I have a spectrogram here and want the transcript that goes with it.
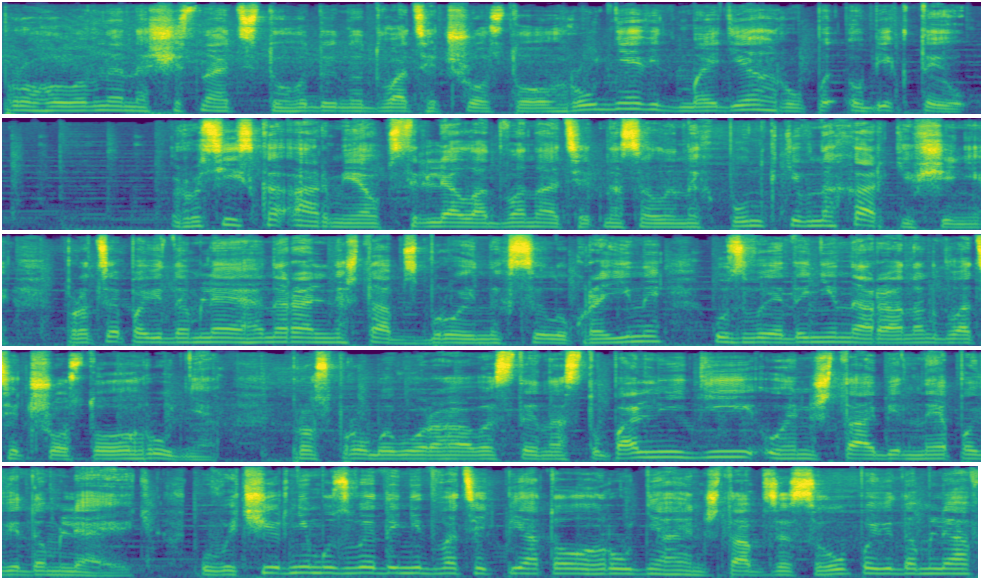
Про головне на 16 годину 26 грудня від медіагрупи Об'єктив. Російська армія обстріляла 12 населених пунктів на Харківщині. Про це повідомляє Генеральний штаб Збройних сил України у зведенні на ранок 26 грудня. Про спроби ворога вести наступальні дії у генштабі не повідомляють. У вечірньому зведенні 25 грудня генштаб ЗСУ повідомляв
